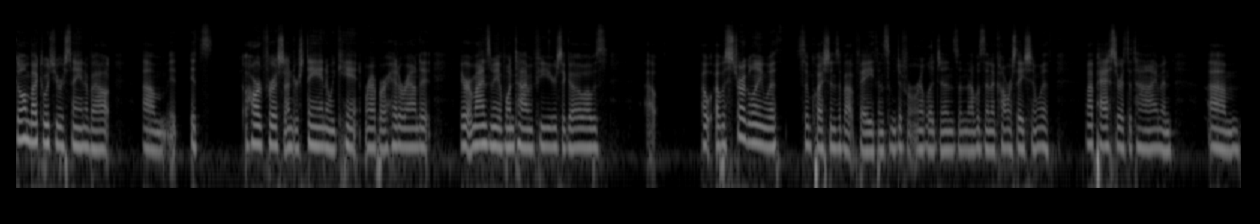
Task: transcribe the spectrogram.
going back to what you were saying about um, it, it's hard for us to understand and we can't wrap our head around it. It reminds me of one time a few years ago I was I, I was struggling with some questions about faith and some different religions, and I was in a conversation with my pastor at the time, and um,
